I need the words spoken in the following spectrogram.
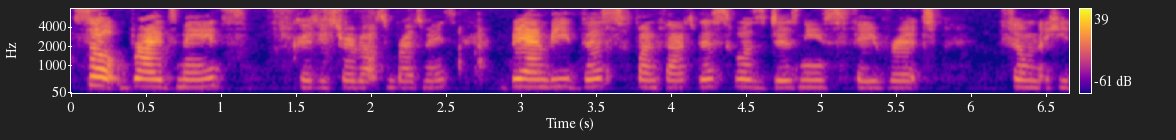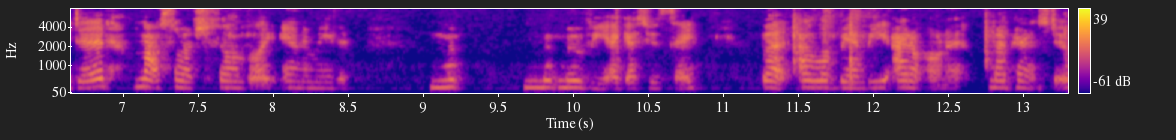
so Bridesmaids. Crazy story about some Bridesmaids. Bambi, this, fun fact, this was Disney's favorite film that he did. Not so much film, but like animated movie, I guess you'd say. But I love Bambi. I don't own it. My parents do.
